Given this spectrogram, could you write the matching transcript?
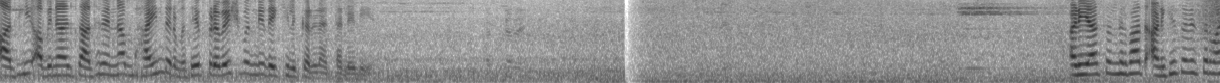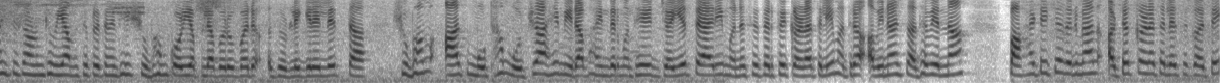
आधी अविनाश जाधव यांना भाईंदरमध्ये प्रवेशबंदी देखील करण्यात आलेली आहे. आणि या संदर्भात आणखी सविस्तर माहिती जाणून घेऊया. आमचे प्रतिनिधी शुभम कोळी आपल्याबरोबर जोडले गेलेले आहेत. शुभम आज मोठा मोर्चा आहे मीरा भाईंदरमध्ये. जय्यत तयारी मनसेतर्फे करण्यात आली मात्र अविनाश जाधव यांना पहाटेच्या दरम्यान अटक करण्यात आल्याचं कळते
